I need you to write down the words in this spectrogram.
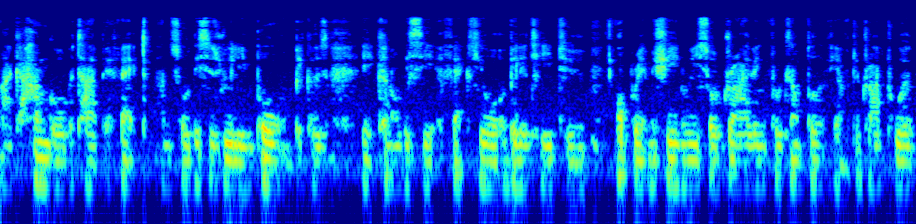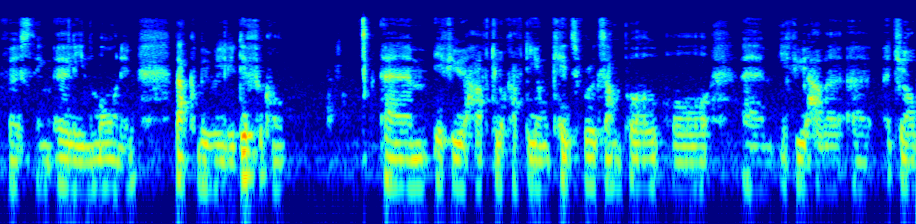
like a hangover type effect and so this is really important because it can obviously affect your ability to operate machinery. So driving for example if you have to drive to work first thing early in the morning that can be really difficult. Um, if you have to look after young kids, for example, or if you have a, a, a, job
